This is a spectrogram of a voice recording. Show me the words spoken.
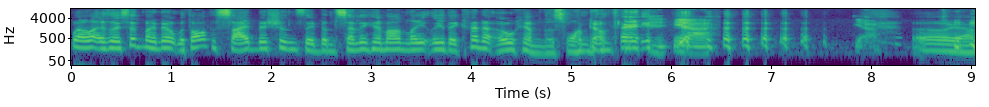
Well, as I said in my note, with all the side missions they've been sending him on lately, they kind of owe him this one, don't they? Yeah. Yeah. Oh yeah.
